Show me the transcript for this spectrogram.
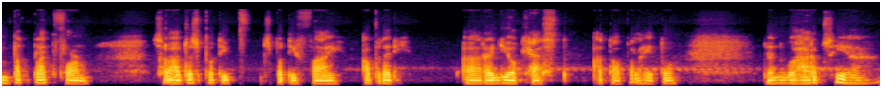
empat platform salah satu Spotify, apa tadi? Eh, Radiocast atau apalah itu. Dan gue harap sih ya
